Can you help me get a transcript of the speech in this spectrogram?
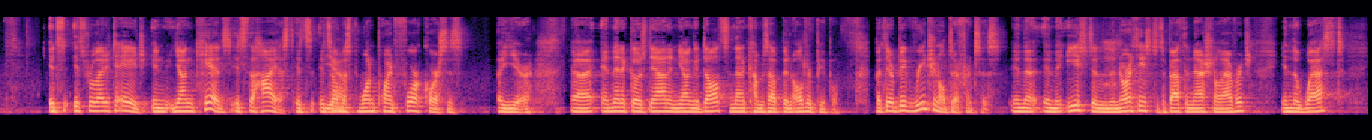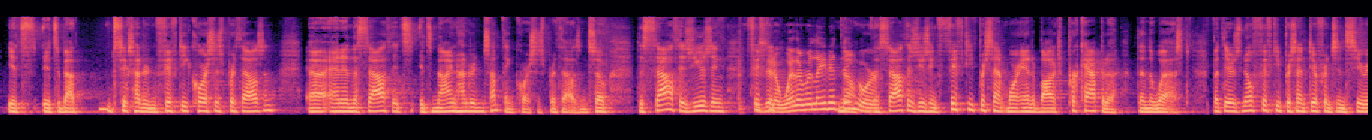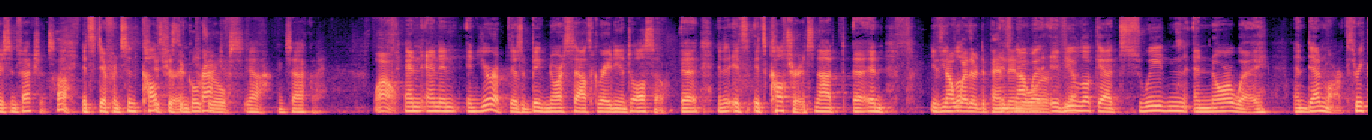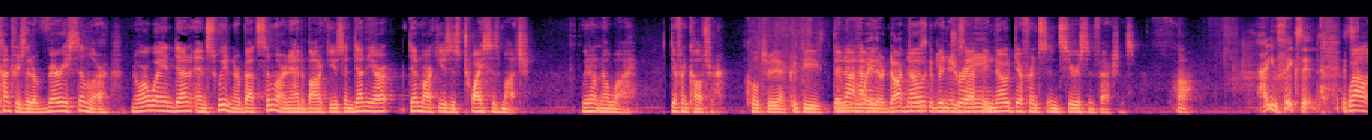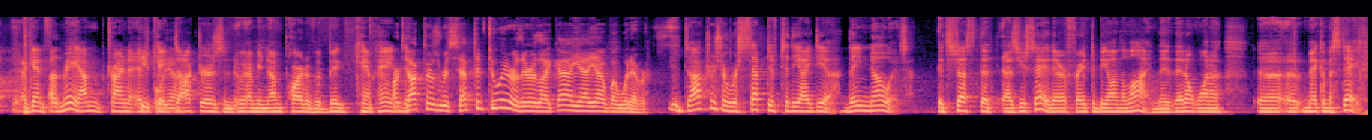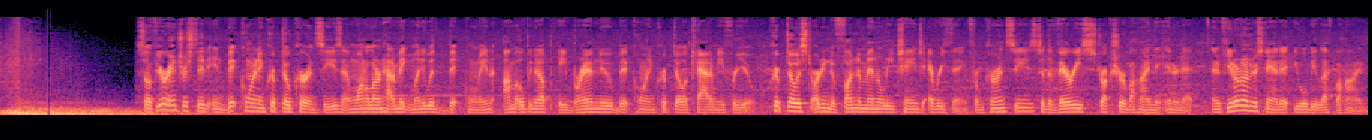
It's it's related to age. In young kids, it's the highest. It's it's Yeah. almost 1.4 courses a year, uh, and then it goes down in young adults, and then it comes up in older people. But there are big regional differences. In the in the east and in the northeast, it's about the national average. In the west, it's it's about 650 courses per thousand, uh, and in the South, it's it's 900 and something courses per thousand. So the South is using 50. Is it a weather related thing no, or? the South is using 50 percent more antibiotics per capita than the West. But there's no 50% difference in serious infections. Huh. It's difference in culture It's just a cultural- practice. Yeah, exactly. Wow. And and in, in Europe, there's a big north-south gradient also, uh, and it's it's culture. It's not uh, and if It's you not look- weather dependent It's not or- weather- if you look at Sweden and Norway and Denmark, three countries that are very similar, Norway and Den- and Sweden are about similar in antibiotic use, and Denmark Denmark uses twice as much. We don't know why. Different culture. Culture, yeah. Could be the, They're not the way their doctors no, have been exactly trained. no difference in serious infections. Huh. How do you fix it? It's- Well, again, for me, I'm trying to educate people, yeah. doctors, and I mean, I'm part of a big campaign. are to- doctors receptive to it or they're like, ah, yeah, yeah, but whatever? doctors are receptive to the idea. They know it. It's just that, as you say, they're afraid to be on the line. They, they don't want to uh, uh, make a mistake. So, if you're interested in Bitcoin and cryptocurrencies and want to learn how to make money with Bitcoin, I'm opening up a brand new Bitcoin Crypto Academy for you. Crypto is starting to fundamentally change everything from currencies to the very structure behind the internet. And if you don't understand it, you will be left behind.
